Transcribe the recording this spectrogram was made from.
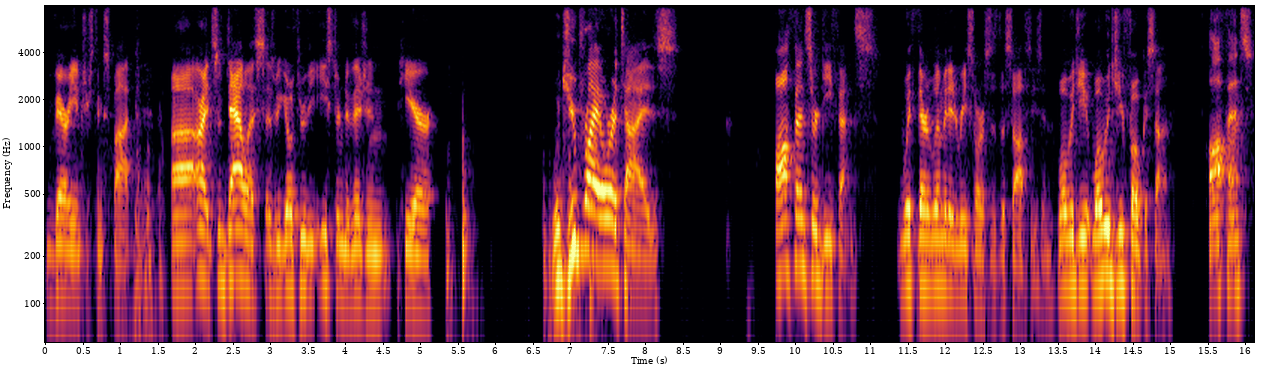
very interesting spot. Uh, all right, so Dallas, as we go through the Eastern Division here, would you prioritize offense or defense with their limited resources this offseason? What would you What would you focus on? Offense.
